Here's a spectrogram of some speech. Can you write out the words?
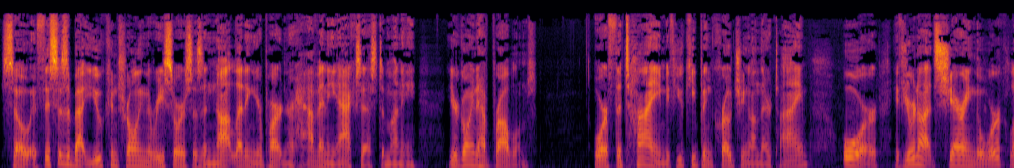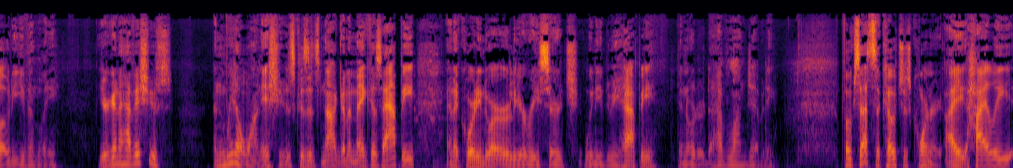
So if this is about you controlling the resources and not letting your partner have any access to money, you're going to have problems. Or if the time, if you keep encroaching on their time, or if you're not sharing the workload evenly, you're going to have issues. And we don't want issues because it's not going to make us happy. And according to our earlier research, we need to be happy in order to have longevity. Folks, that's the coach's corner. I highly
